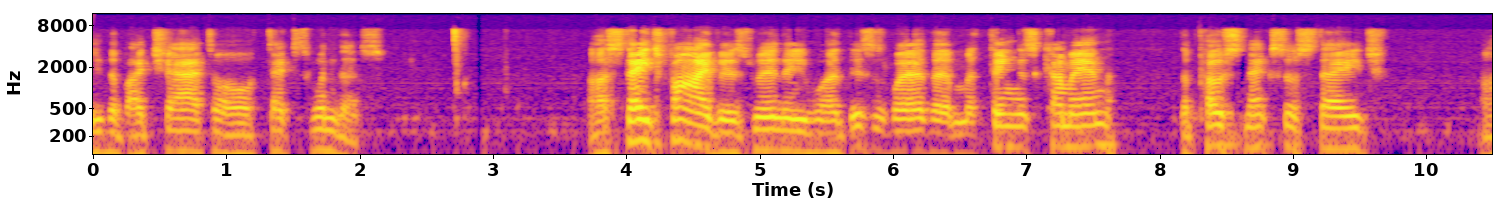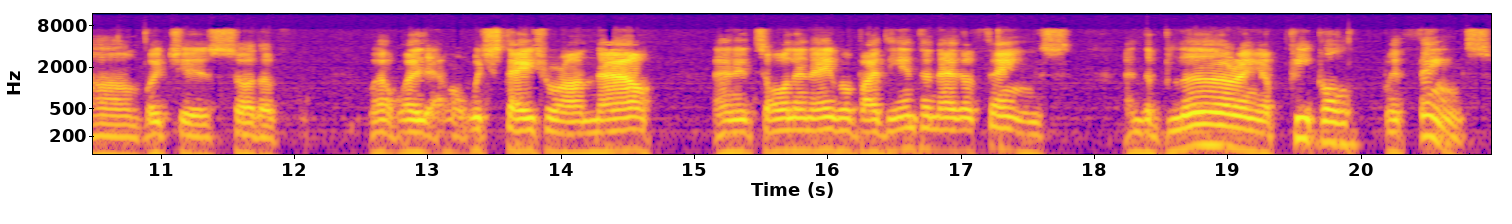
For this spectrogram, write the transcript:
either by chat or text windows. Uh, stage five is really where this is where the things come in, the post-nexus stage, um, which is sort of well, which stage we're on now, and it's all enabled by the Internet of Things and the blurring of people with things.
